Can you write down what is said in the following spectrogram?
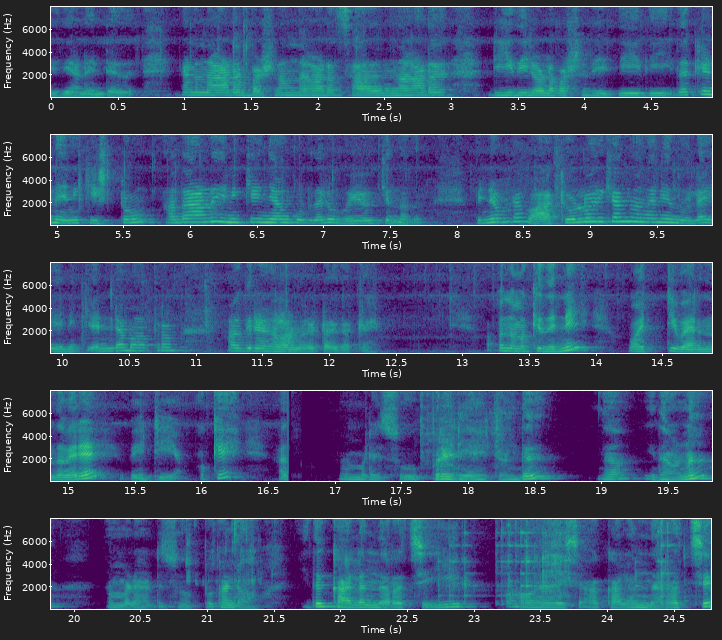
രീതിയാണ് എന്റേത്. കാരണം നാടൻ ഭക്ഷണം നാടൻ സാധനം നാടൻ രീതിയിലുള്ള ഭക്ഷണ രീതി ഇതൊക്കെയാണ് എനിക്കിഷ്ടവും. അതാണ് എനിക്ക് ഞാൻ കൂടുതൽ ഉപയോഗിക്കുന്നത്. പിന്നെ ഇവിടെ ബാക്കിയുള്ളവർക്കൊന്നും അങ്ങനെയൊന്നുമില്ല. എനിക്ക് എന്റെ മാത്രം ആഗ്രഹങ്ങളാണ് കേട്ടോ ഇതൊക്കെ. അപ്പം നമുക്കിതിനെ വറ്റി വരുന്നത് വരെ വെയിറ്റ് ചെയ്യാം. ഓക്കെ? നമ്മുടെ സൂപ്പ് റെഡി ആയിട്ടുണ്ട്. ഇതാണ് നമ്മുടെ ആട്ട് സൂപ്പ്. കണ്ടോ? ഇത് കലം നിറച്ച് ഈ കലം നിറച്ച്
